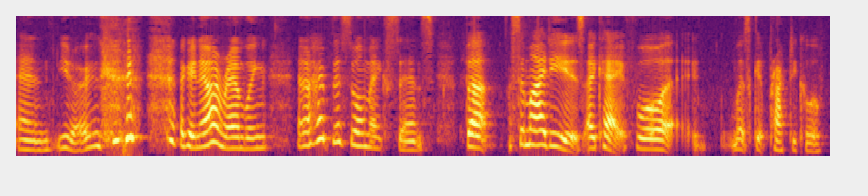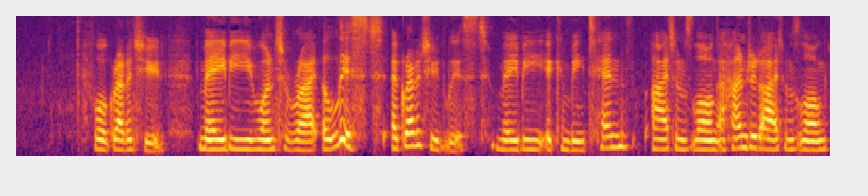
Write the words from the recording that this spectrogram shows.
and you know, okay, now I'm rambling. And I hope this all makes sense. But some ideas, okay, for let's get practical for gratitude. Maybe you want to write a list, a gratitude list. Maybe it can be 10 items long, 100 items long,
